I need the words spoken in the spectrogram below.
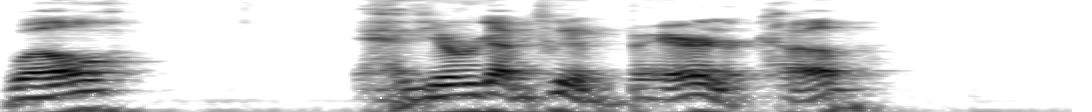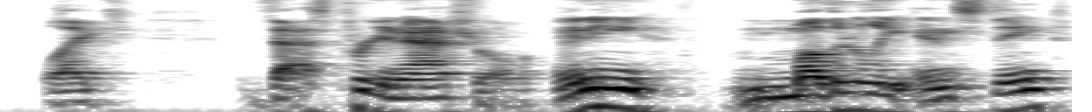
Well, have you ever got between a bear and a cub? Like, that's pretty natural. Any motherly instinct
